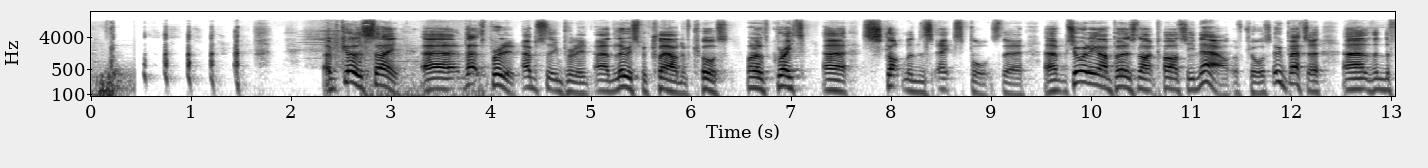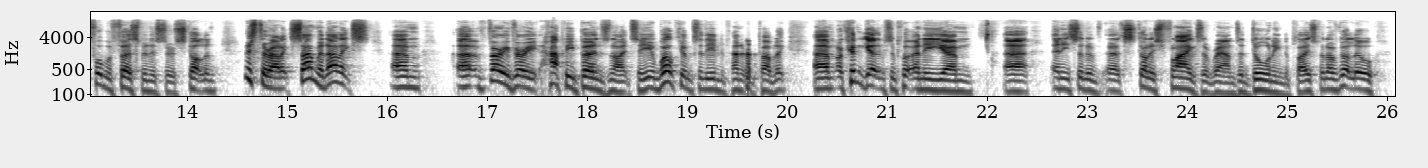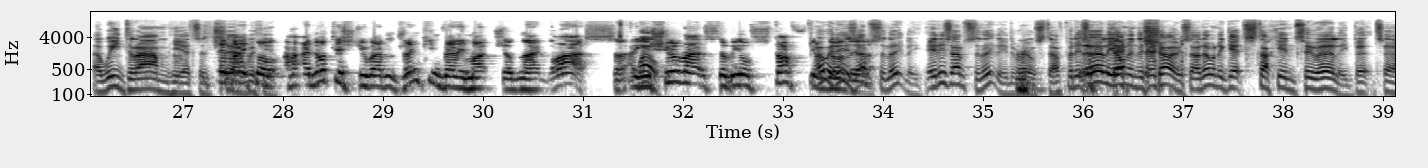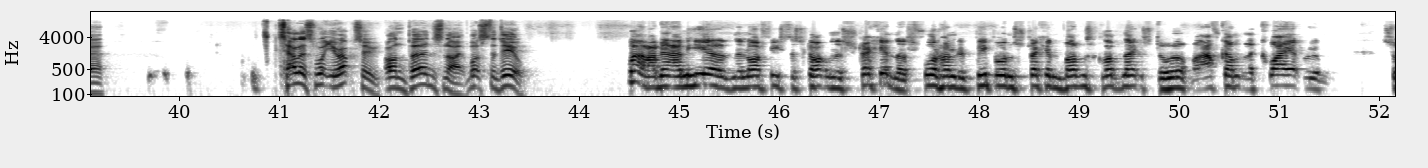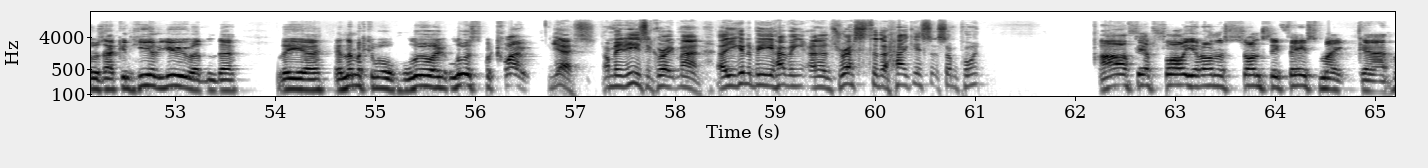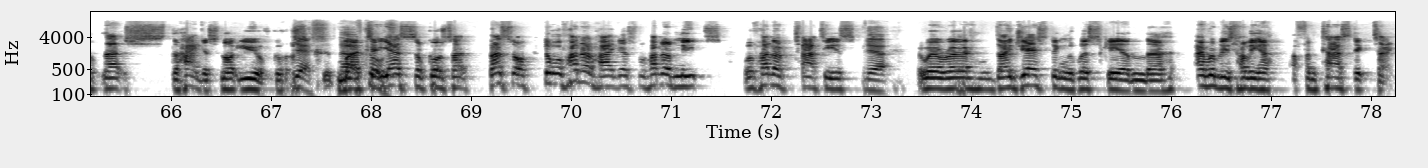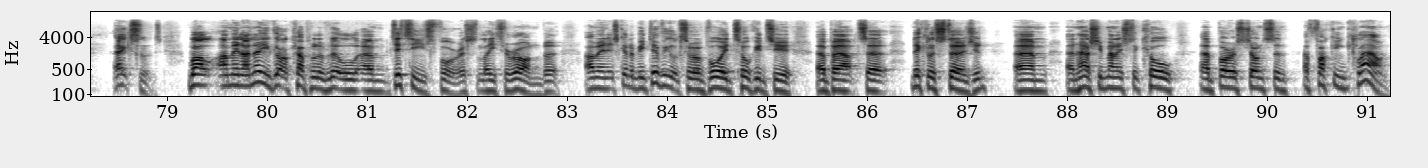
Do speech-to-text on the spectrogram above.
I've got to say, uh, that's brilliant, absolutely brilliant. And Lewis MacLeod, of course, one of great uh, Scotland's exports there. Um, joining our Burns Night party now, of course, who better uh, than the former First Minister of Scotland, Mr Alex Salmond. Alex, um, uh, very, very happy Burns night to you. Welcome to the Independent Republic. Um, I couldn't get them to put any um, uh, any sort of uh, Scottish flags around adorning the place, but I've got a little a wee dram here to Hey, share Michael, with you. I I noticed you weren't drinking very much in that glass. Uh, Are Well- you sure that's the real stuff you've Oh, it is there? absolutely. It is absolutely the real stuff, but it's early on in the show, so I don't want to get stuck in too early. But uh, tell us what you're up to on Burns night. What's the deal? Well, I mean, I'm here in the northeast of Scotland in Strichen. There's 400 people in Strichen Burns Club next door. But I've come to the quiet room so as I can hear you and uh, the uh, Lew- Lewis MacLeod. Yes, I mean he's a great man. Are you going to be having an address to the haggis at some point? Ah, therefore, your honest sonsy face, Mike. Uh, that's the haggis, not you, of course. Yes, no, of but uh, course. yes, of course. That, that's all. No, we've had our haggis, we've had our neeps, we've had our tatties. Yeah. We're uh, digesting the whiskey, and uh, everybody's having a, a fantastic time. Excellent. Well, I mean, I know you've got a couple of little um, ditties for us later on, but I mean, it's going to be difficult to avoid talking to you about uh, Nicola Sturgeon um, and how she managed to call uh, Boris Johnson a fucking clown.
